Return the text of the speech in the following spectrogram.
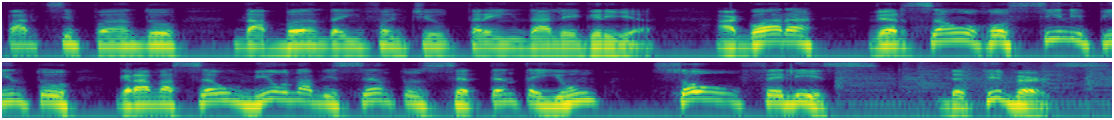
participando da banda infantil Trem da Alegria. Agora, versão Rossini Pinto, gravação 1971, Sou Feliz, The Fevers.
